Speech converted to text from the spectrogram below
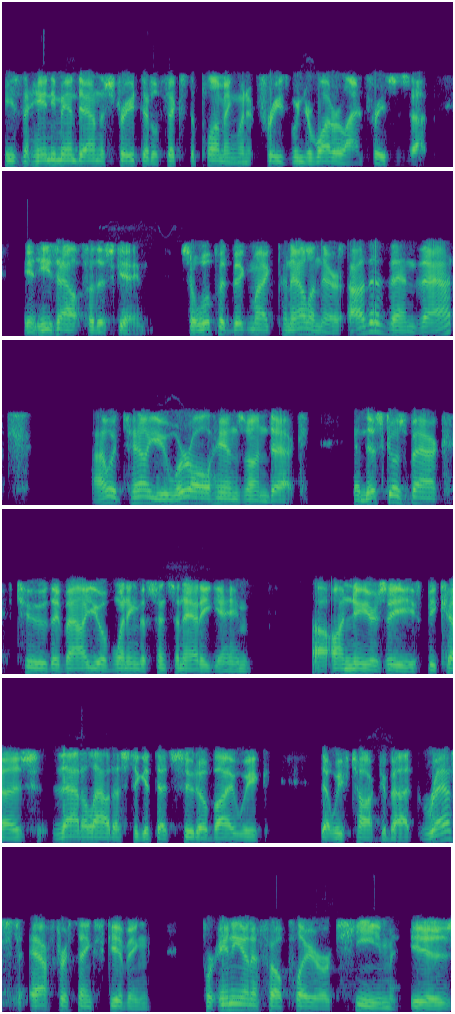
he's the handyman down the street that'll fix the plumbing when it freezes when your water line freezes up, and he's out for this game. So we'll put Big Mike Pennel in there. Other than that, I would tell you we're all hands on deck. And this goes back to the value of winning the Cincinnati game uh, on New Year's Eve because that allowed us to get that pseudo bye week that we've talked about. Rest after Thanksgiving for any NFL player or team is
